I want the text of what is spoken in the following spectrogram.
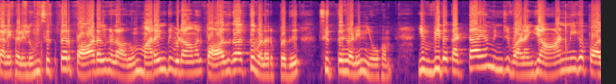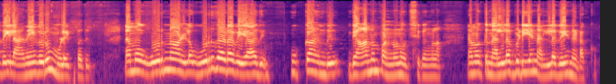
கலைகளிலும் சித்தர் பாடல்களாலும் மறைந்து விடாமல் பாதுகாத்து வளர்ப்பது சித்தர்களின் யோகம். இவ்வித கட்டாயம் இன்றி வழங்கி ஆன்மீக பாதையில் அனைவரும் உழைப்பது. நம்ம ஒரு நாளில் ஒரு தடவையாவது உட்கார்ந்து தியானம் பண்ணணும்னு வச்சுக்கோங்களேன். நமக்கு நல்லபடியாக நல்லதே நடக்கும்.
